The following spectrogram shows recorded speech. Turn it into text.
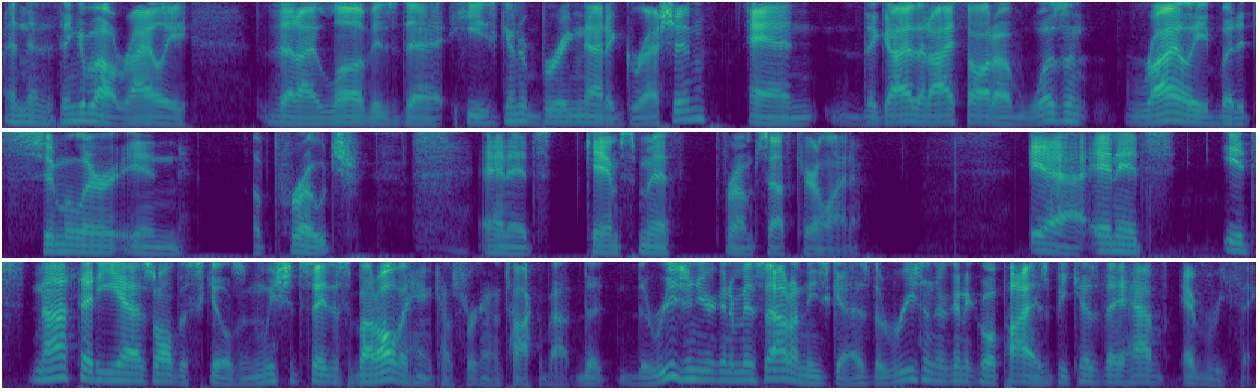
And then the thing about Riley that I love is that he's going to bring that aggression. And the guy that I thought of wasn't Riley, but it's similar in approach. And it's Cam Smith from South Carolina. Yeah, and it's it's not that he has all the skills, and we should say this about all the handcuffs we're going to talk about. The the reason you're going to miss out on these guys, the reason they're going to go up high is because they have everything,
